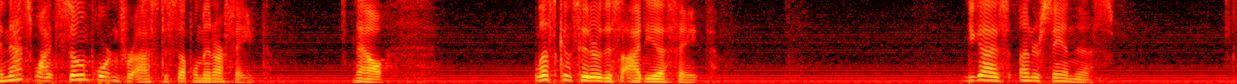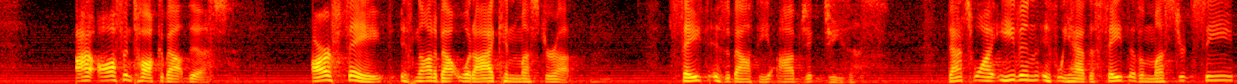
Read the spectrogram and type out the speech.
And that's why it's so important for us to supplement our faith. Now, let's consider this idea of faith. You guys understand this. I often talk about this. Our faith is not about what I can muster up. Faith is about the object Jesus. That's why, even if we have the faith of a mustard seed,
